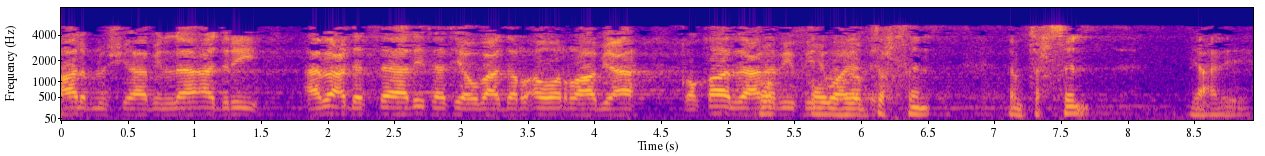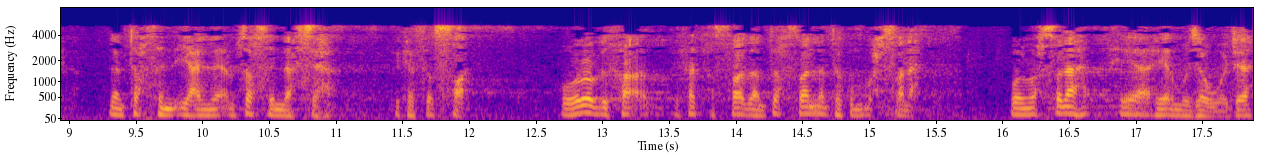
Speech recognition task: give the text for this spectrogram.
قال ابن شهاب لا أدري. أبعد الثالثة أو بعد أو الرابعة؟ وقال عن أبي في رواية لم تحصن لم تحصن يعني لم تحصن يعني لم تحصن نفسها بكسر الصاد. ولو بفتح الصاد لم تحصن لم تكن محصنة. والمحصنة هي هي المزوجة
